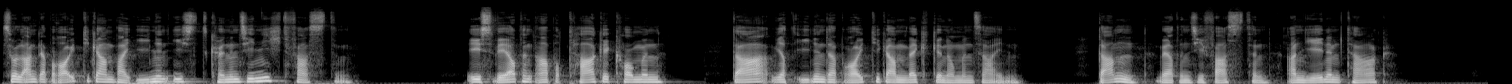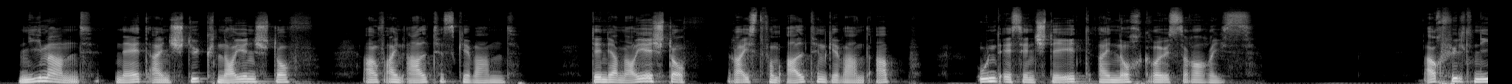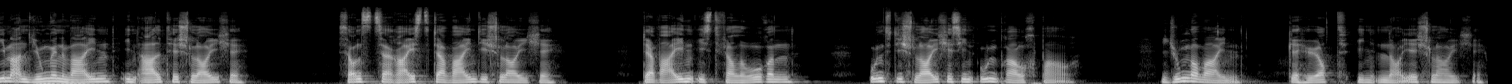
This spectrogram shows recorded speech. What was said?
Solange der Bräutigam bei ihnen ist, können sie nicht fasten. Es werden aber Tage kommen, da wird ihnen der Bräutigam weggenommen sein. Dann werden sie fasten an jenem Tag. Niemand näht ein Stück neuen Stoff auf ein altes Gewand, denn der neue Stoff reißt vom alten Gewand ab und es entsteht ein noch größerer Riss. Auch füllt niemand jungen Wein in alte Schläuche, sonst zerreißt der Wein die Schläuche, der Wein ist verloren und die Schläuche sind unbrauchbar. Junger Wein gehört in neue Schläuche.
